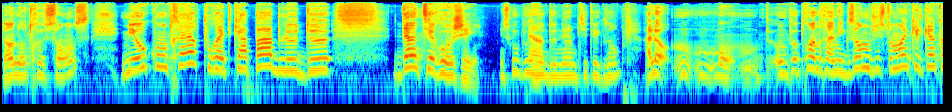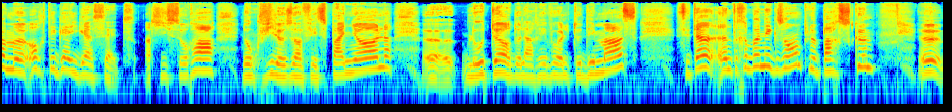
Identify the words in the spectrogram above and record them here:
dans notre sens, mais au contraire pour être capable de d'interroger. Est-ce que vous pouvez nous donner un petit exemple? Alors, bon, on peut prendre un exemple justement quelqu'un comme euh, Ortega y Gasset, hein, qui sera donc philosophe espagnol, euh, l'auteur de la Révolte des masses. C'est un, très bon exemple parce que euh,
